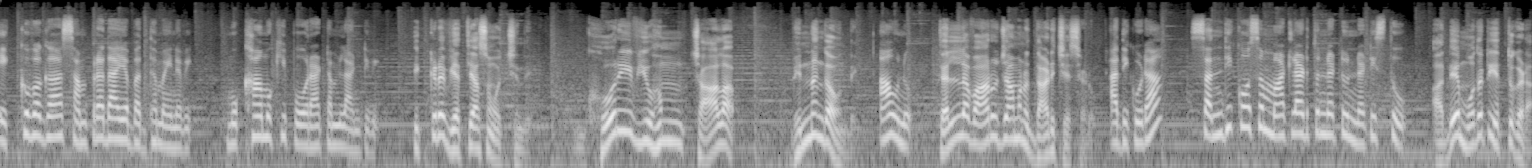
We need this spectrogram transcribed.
ఎక్కువగా సంప్రదాయబద్ధమైనవి ముఖాముఖి పోరాటం లాంటివి. ఇక్కడే వ్యత్యాసం వచ్చింది. ఘోరీ వ్యూహం చాలా భిన్నంగా ఉంది. అవును. తెల్లవారుజామున దాడి చేశాడు. అది కూడా సంధి కోసం మాట్లాడుతున్నట్టు నటిస్తూ అదే మొదటి ఎత్తుగడ.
